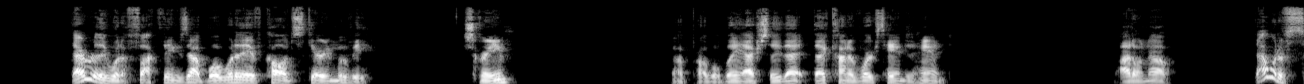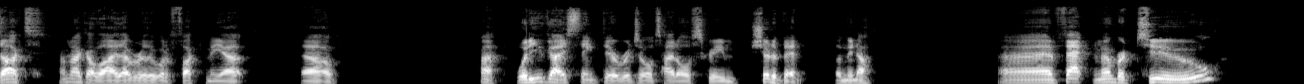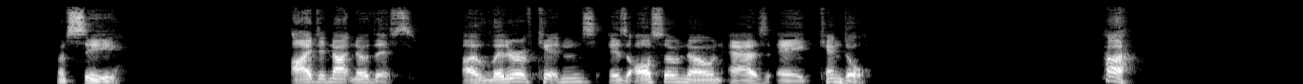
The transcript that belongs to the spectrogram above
that really would have fucked things up. What would they have called scary movie? Scream? Uh, probably. Actually, that that kind of works hand in hand. I don't know. That would have sucked. I'm not gonna lie, that really would have fucked me up. Oh. Huh. What do you guys think the original title of Scream should have been? Let me know. And fact number two. Let's see. I did not know this. A litter of kittens is also known as a Kindle. Huh.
